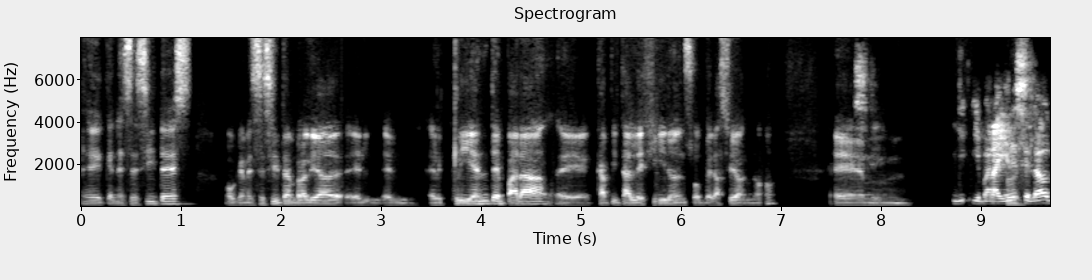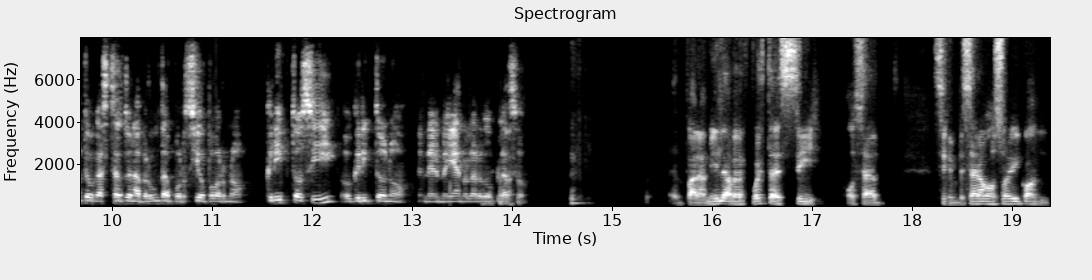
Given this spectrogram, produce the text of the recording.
eh, que necesites o que necesita en realidad el, cliente para capital de giro en su operación, ¿no? Em, y, para ahí en ese lado tengo que hacerte una pregunta por sí o por no. ¿Cripto sí o cripto no en el mediano o largo plazo? Para mí la respuesta es sí. O sea, si empezáramos hoy con,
